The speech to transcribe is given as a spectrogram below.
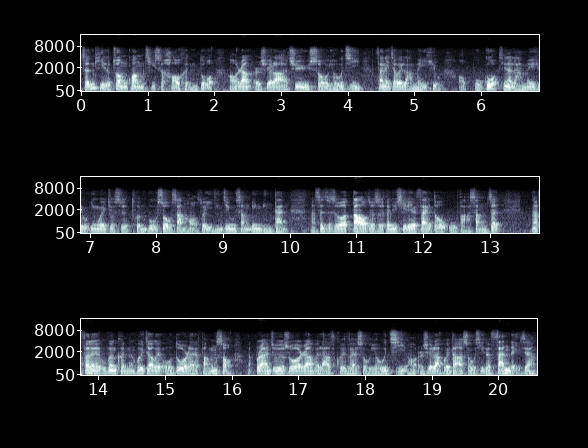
整体的状况其实好很多哦，让尔薛拉去守游击，三垒交给拉梅 h 哦。不过现在拉梅 h 因为就是臀部受伤哦，所以已经进入伤兵名单，那甚至说到就是分区系列赛都无法上阵。那三垒的部分可能会交给欧多尔来防守，那不然就是说让 Velasquez 来守游击哦，尔薛拉回他熟悉的三垒这样。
